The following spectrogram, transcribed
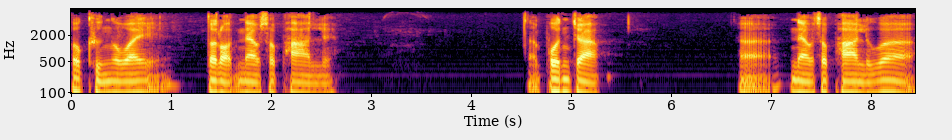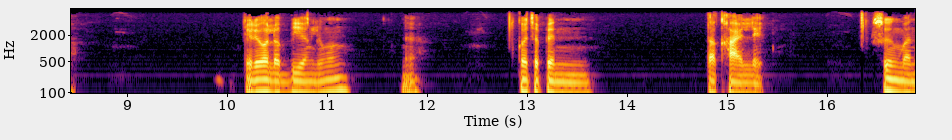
ก็ขึงเอาไว้ตลอดแนวสะพานเลยพ้นจาก แนวสะพานหรือว่า จะเรียกว่าระเบียงหรือมั้งนะก็จะเป็นตะข่ายเหล็ก ซึ่งมัน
